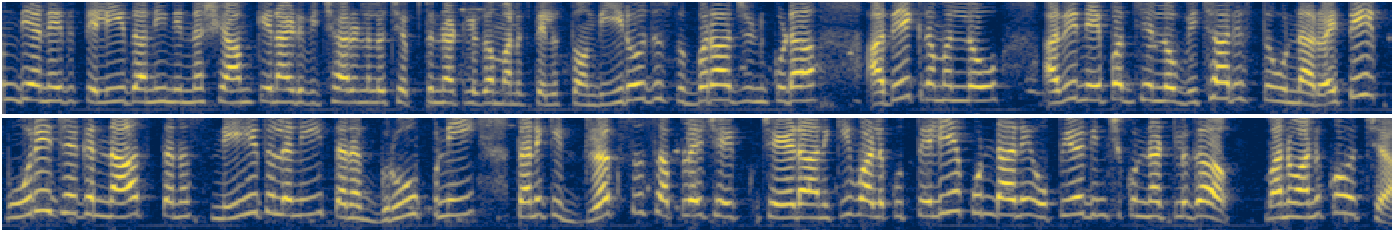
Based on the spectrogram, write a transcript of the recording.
ఉంది అనేది తెలియదని నిన్న శ్యామ్ కే నాయుడు విచారణలో చెప్తున్నట్లుగా మనకు తెలుస్తోంది. ఈ రోజు సుబ్బరాజును కూడా అదే క్రమంలో అదే నేపథ్యంలో విచారిస్తూ ఉన్నారు. అయితే పూరి జగన్నాథ్ తన స్నేహితులని తన గ్రూప్ని తనకి డ్రగ్స్ సప్లై చేయడానికి వాళ్ళకు తెలియకుండానే ఉపయోగించుకున్నట్లుగా మనం అనుకోవచ్చా?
